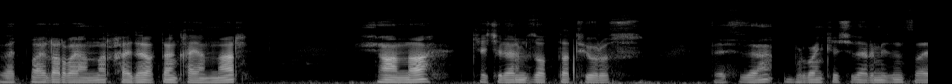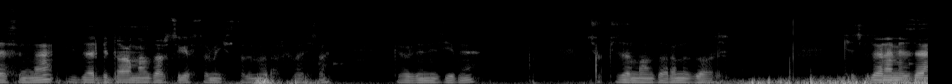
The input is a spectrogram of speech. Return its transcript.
Evet baylar bayanlar kaydıraktan kayanlar. Şu anda keçilerimizi otlatıyoruz. Ve size buradan keçilerimizin sayesinde güzel bir dağ manzarası göstermek istedim evet arkadaşlar. Gördüğünüz gibi çok güzel manzaramız var. Keçilerimiz de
